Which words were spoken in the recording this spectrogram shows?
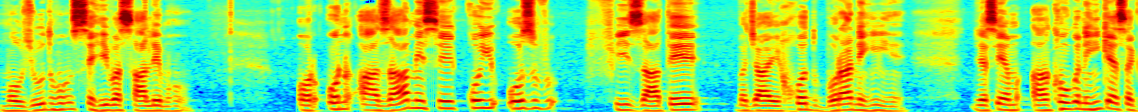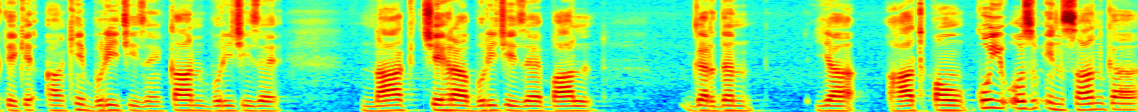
موجود ہوں، صحیح و سالم ہوں۔ اور ان اعضاء میں سے کوئی عضو فی ذات بجائے خود برا نہیں ہے۔ جیسے ہم آنکھوں کو نہیں کہہ سکتے کہ آنکھیں بری چیزیں، کان بری چیز ہے۔ ناک، چہرہ بری چیز ہے، بال، گردن یا ہاتھ، پاؤں، کوئی عضو انسان کا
